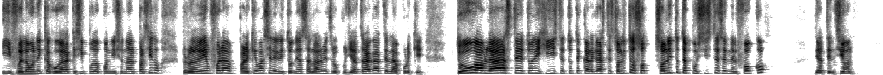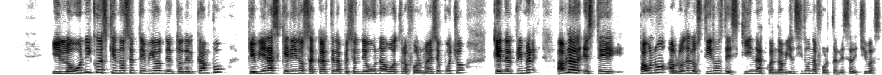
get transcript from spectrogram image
Y fue la única jugada que sí pudo condicionar el partido. Pero de ahí en fuera, ¿para qué vas y le gritoneas al árbitro? Pues ya trágatela, porque Tú hablaste, tú dijiste, tú te cargaste, solito, solito te pusiste en el foco de atención. Y lo único es que no se te vio dentro del campo que hubieras querido sacarte la presión de una u otra forma. Ese pocho que en el primer, habla, este, Pauno habló de los tiros de esquina cuando habían sido una fortaleza de Chivas.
